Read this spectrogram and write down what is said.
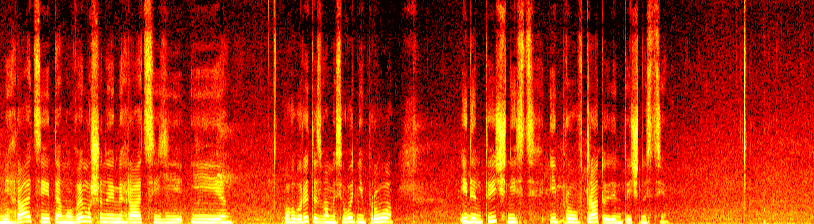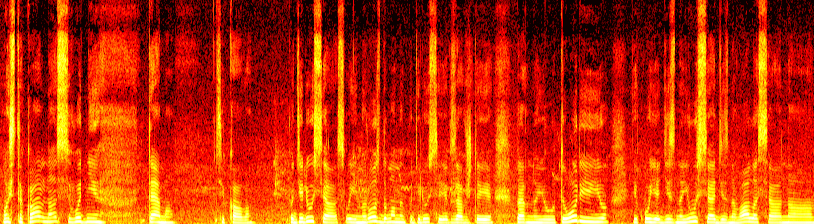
міграції, тему вимушеної міграції і поговорити з вами сьогодні про ідентичність і про втрату ідентичності. Ось така в нас сьогодні тема цікава. Поділюся своїми роздумами, поділюся, як завжди, певною теорією, яку я дізнаюся, дізнавалася на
